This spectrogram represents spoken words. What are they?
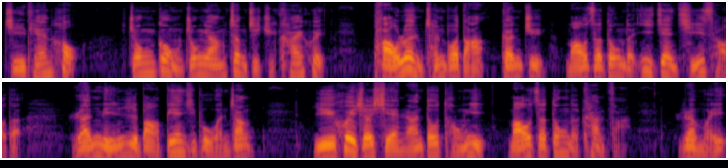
几天后，中共中央政治局开会讨论陈伯达根据毛泽东的意见起草的《人民日报》编辑部文章，与会者显然都同意毛泽东的看法，认为。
